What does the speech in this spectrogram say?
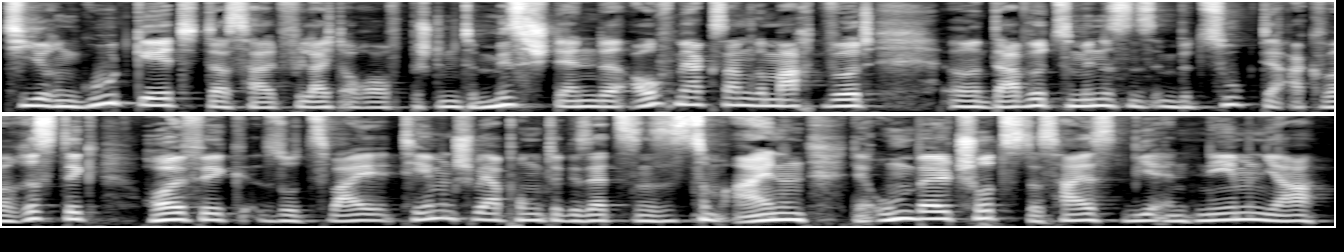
Tieren gut geht, dass halt vielleicht auch auf bestimmte Missstände aufmerksam gemacht wird. Äh, da wird zumindest im Bezug der Aquaristik häufig so zwei Themenschwerpunkte gesetzt. Das ist zum einen der Umweltschutz, das heißt, wir entnehmen ja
